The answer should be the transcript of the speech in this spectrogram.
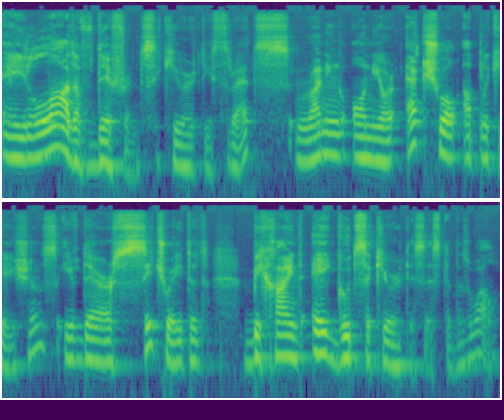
a lot of different security threats running on your actual applications if they are situated behind a good security system as well.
